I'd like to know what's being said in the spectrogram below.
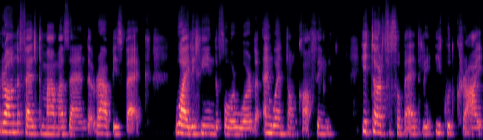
Ron felt Mamma's hand rub his back while he leaned forward and went on coughing. He thirst so badly he could cry,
